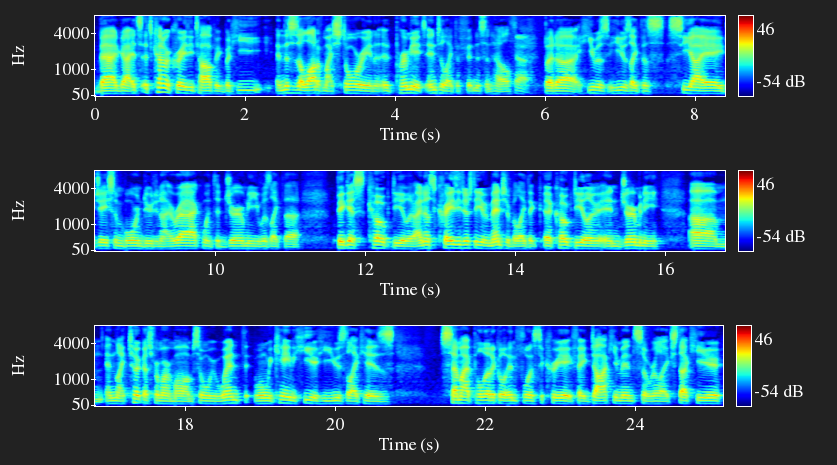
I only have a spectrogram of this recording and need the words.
bad guy. It's it's kind of a crazy topic, but he and this is a lot of my story and it, permeates into like the fitness and health. Yeah. But uh, he was he was like this CIA Jason Bourne dude in Iraq. Went to Germany. He was like the biggest coke dealer. I know it's crazy just to even mention, but like the a coke dealer in Germany, um, and like took us from our mom. So when we went, when we came here, he used like his semi-political influence to create fake documents. So we're like stuck here.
